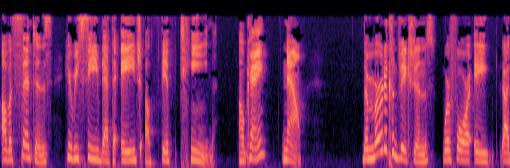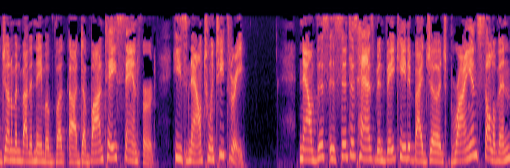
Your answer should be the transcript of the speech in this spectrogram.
of a sentence he received at the age of 15. Okay? Now, the murder convictions were for a, a gentleman by the name of uh, Sanford. He's now 23. Now this, his sentence has been vacated by Judge Brian Sullivan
